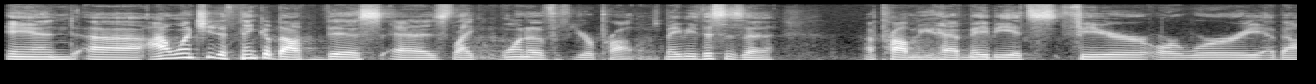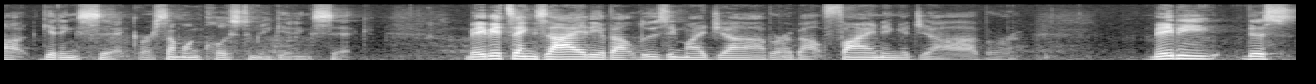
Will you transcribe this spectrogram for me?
and uh, I want you to think about this as like one of your problems. Maybe this is a, a problem you have. Maybe it's fear or worry about getting sick or someone close to me getting sick. Maybe it's anxiety about losing my job or about finding a job. Or maybe this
